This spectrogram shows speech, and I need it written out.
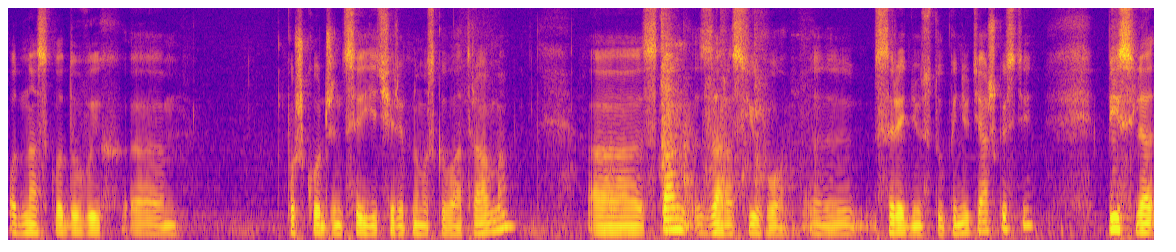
Одна з складових е, пошкоджень це є черепно-мозкова травма. Стан зараз його середньої ступеню тяжкості. Після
